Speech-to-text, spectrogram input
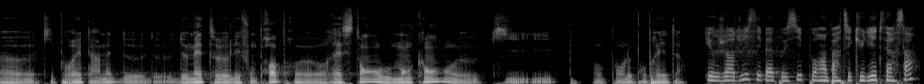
euh, qui pourrait permettre de, de, mettre les fonds propres euh, restants ou manquants euh, qui, pour le propriétaire. Et aujourd'hui, c'est pas possible pour un particulier de faire ça?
